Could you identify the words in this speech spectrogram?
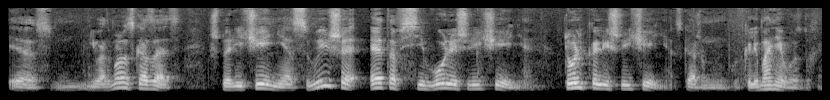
Невозможно сказать, что речение свыше – это всего лишь речение, только лишь речение, скажем, колебание воздуха.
